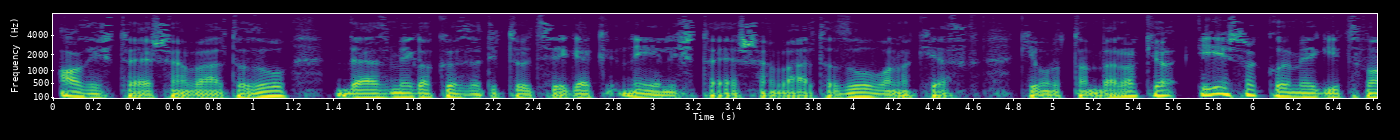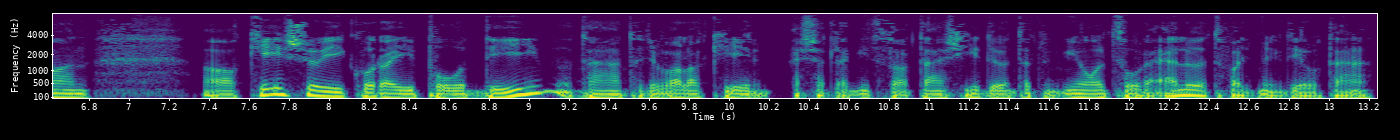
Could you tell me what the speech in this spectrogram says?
az is teljesen változó, de ez még a közvetítő cégeknél is teljesen változó, van, aki ezt kimondottan berakja, és akkor még itt van a késői korai pódi, tehát hogy valaki esetleg itt tartási időn, tehát 8 óra előtt, vagy még délután,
